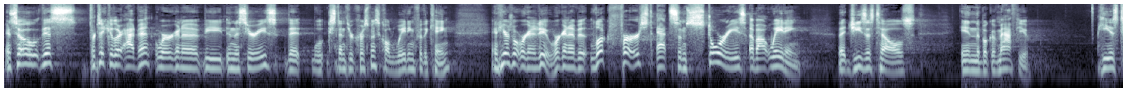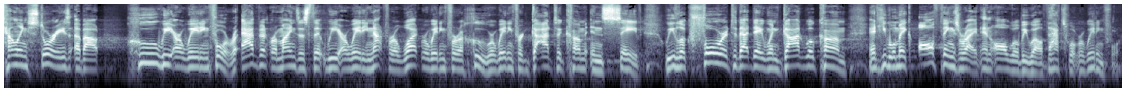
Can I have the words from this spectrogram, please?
And so, this particular Advent, we're going to be in the series that will extend through Christmas called Waiting for the King. And here's what we're going to do we're going to look first at some stories about waiting that Jesus tells in the book of Matthew. He is telling stories about who we are waiting for. Advent reminds us that we are waiting not for a what, we're waiting for a who. We're waiting for God to come and save. We look forward to that day when God will come and he will make all things right and all will be well. That's what we're waiting for.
